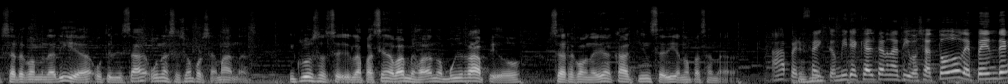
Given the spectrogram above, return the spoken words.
se, recomendaría utilizar una sesión por semanas. Incluso si la paciente va mejorando muy rápido, se recomendaría cada 15 días, no pasa nada. Ah, perfecto. Mire qué alternativa. O sea, todo depende,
